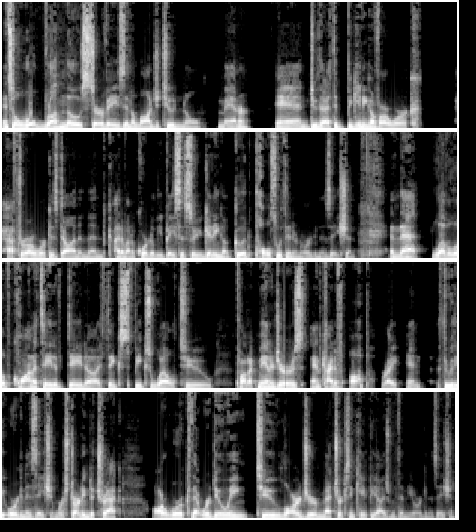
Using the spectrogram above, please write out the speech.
And so we'll run those surveys in a longitudinal manner and do that at the beginning of our work after our work is done and then kind of on a quarterly basis. So you're getting a good pulse within an organization. And that level of quantitative data, I think speaks well to product managers and kind of up, right? And through the organization, we're starting to track our work that we're doing to larger metrics and KPIs within the organization.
